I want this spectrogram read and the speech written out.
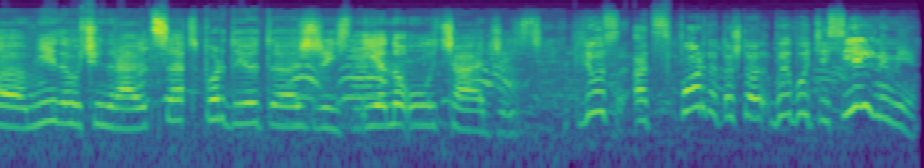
Э, мне это очень нравится. Спорт дает э, жизнь, и оно улучшает жизнь. Плюс от спорта то, что вы будете сильными,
